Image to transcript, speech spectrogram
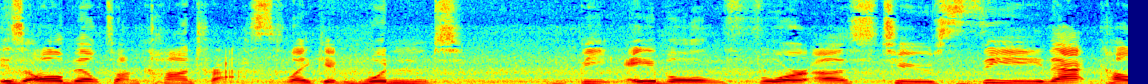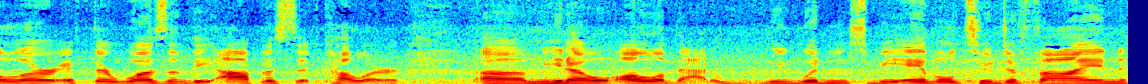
is all built on contrast. Like it wouldn't be able for us to see that color if there wasn't the opposite color. Um, you know, all of that. We wouldn't be able to define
